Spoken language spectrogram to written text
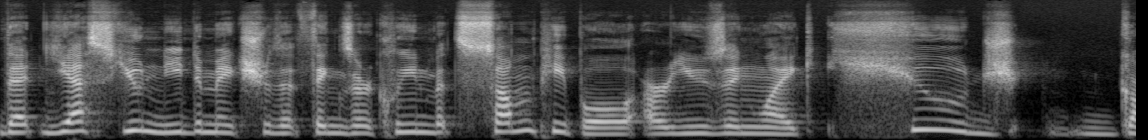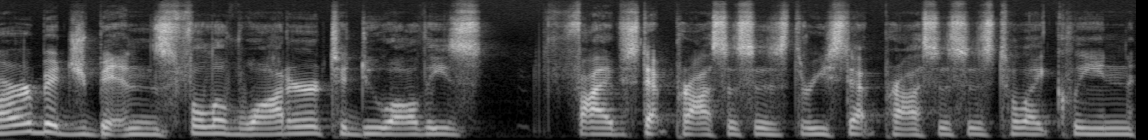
That yes, you need to make sure that things are clean, but some people are using like huge garbage bins full of water to do all these five step processes, three step processes to like clean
